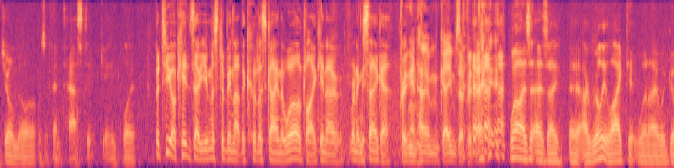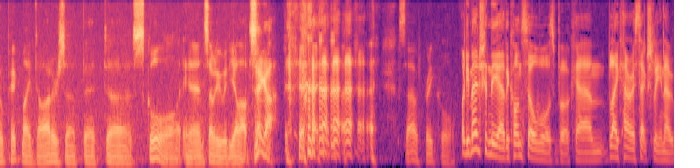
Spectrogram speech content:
Joe Miller was a fantastic game player. But to your kids, though, you must have been like the coolest guy in the world, like, you know, running Sega. Bringing home games every day. well, as, as I, I really liked it when I would go pick my daughters up at uh, school and somebody would yell out, Sega! so that was pretty cool. Well, you mentioned the, uh, the Console Wars book. Um, Blake Harris actually, you know,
